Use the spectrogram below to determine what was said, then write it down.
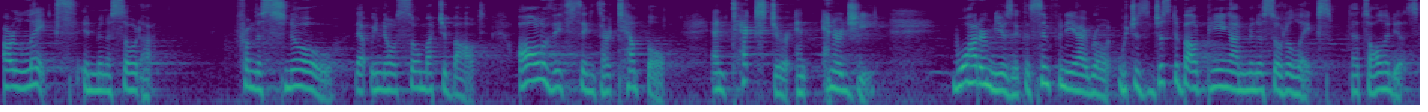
our lakes in Minnesota, from the snow that we know so much about. All of these things are tempo and texture and energy. Water music, the symphony I wrote, which is just about being on Minnesota lakes. That's all it is.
